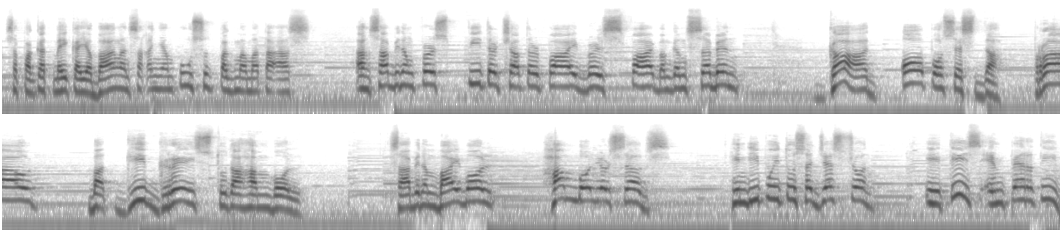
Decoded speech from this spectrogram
sapagkat may kayabangan sa kanyang puso't pagmamataas. Ang sabi ng 1 Peter chapter 5 verse 5 hanggang 7, God opposes the proud but give grace to the humble. Sabi ng Bible, humble yourselves. Hindi po ito suggestion. It is imperative.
